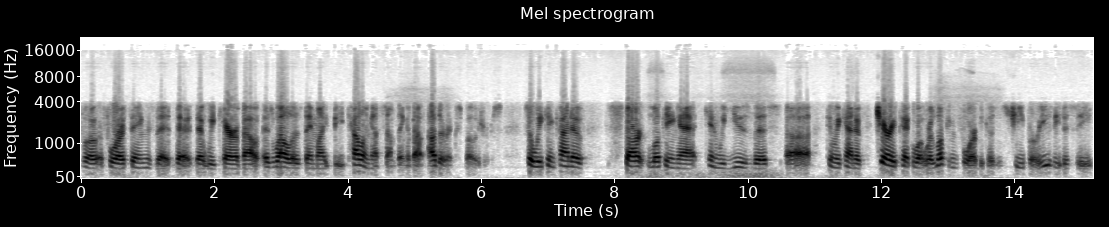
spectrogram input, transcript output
for, for things that, that, that we care about, as well as they might be telling us something about other exposures. So we can kind of start looking at can we use this, uh, can we kind of cherry pick what we're looking for because it's cheap or easy to see,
